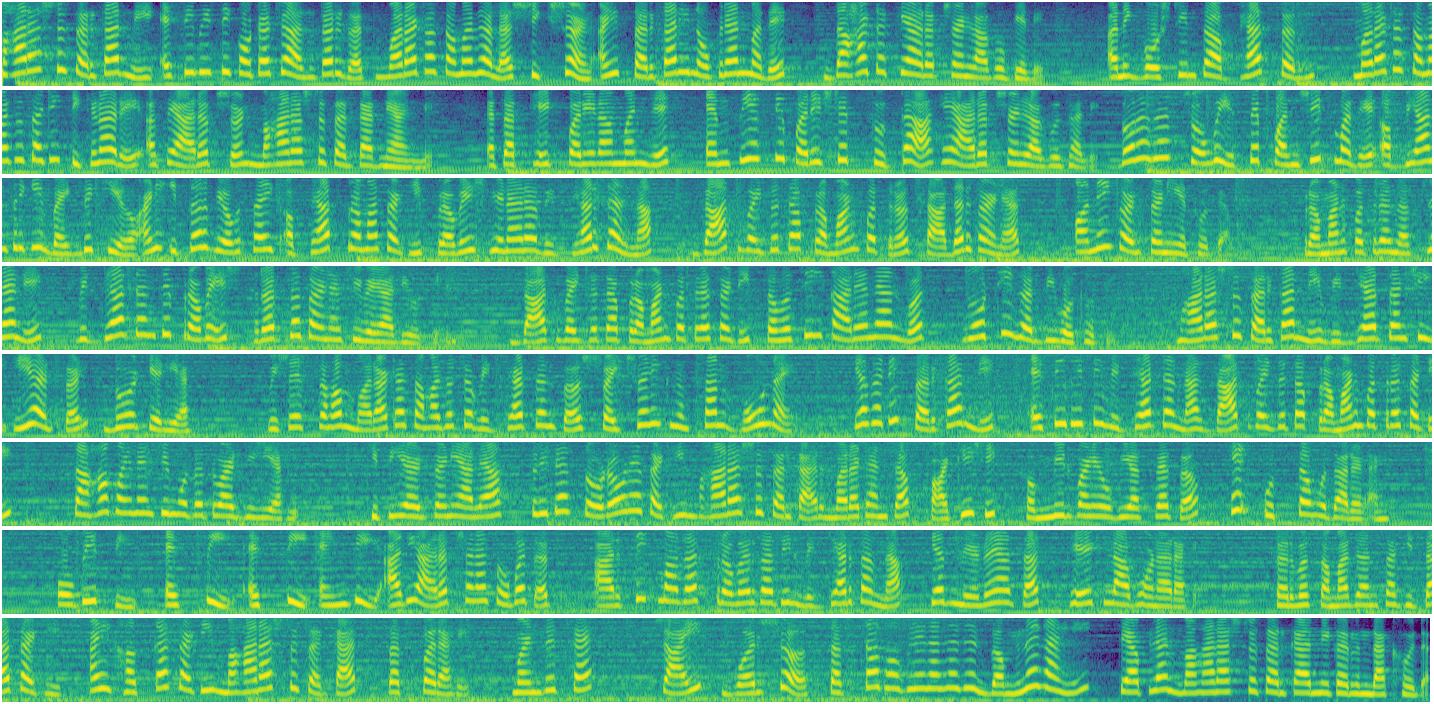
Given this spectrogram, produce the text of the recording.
महाराष्ट्र सरकारने एससीबीसी कोटाच्या अंतर्गत मराठा समाजाला शिक्षण आणि सरकारी नोकऱ्यांमध्ये दहा टक्के आरक्षण लागू केले. अनेक गोष्टींचा अभ्यास करून मराठा समाजासाठी टिकणारे असे आरक्षण महाराष्ट्र सरकारने आणले. याचा थेट परिणाम म्हणजे एमपीएससी परीक्षेत सुद्धा हे आरक्षण लागू झाले. दोन हजार चोवीस ते पंचवीसमध्ये अभियांत्रिकी वैद्यकीय आणि इतर व्यावसायिक अभ्यासक्रमासाठी प्रवेश घेणाऱ्या विद्यार्थ्यांना जात वैधता प्रमाणपत्र सादर करण्यात अनेक अडचणी येत होत्या. प्रमाणपत्र नसल्याने विद्यार्थ्यांचे प्रवेश रद्द करण्याची वेळ आली होती. जात वैधता प्रमाणपत्रासाठी तहसील कार्यालयांवर मोठी गर्दी होत होती. महाराष्ट्र सरकारने विद्यार्थ्यांची ही अडचण दूर केली आहे. विशेषतः मराठा समाजाच्या विद्यार्थ्यांचं शैक्षणिक नुकसान होऊ नये. यासाठी सरकारने एसईबीसी विद्यार्थ्यांना जात वैधता प्रमाणपत्रासाठी सहा महिन्यांची मुदतवाढ दिली आहे. किती अडचणी आल्या तरी त्या सोडवण्यासाठी महाराष्ट्र सरकार मराठ्यांच्या पाठीशी खंबीरपणे उभी असल्याचं हे उत्तम उदाहरण आहे. OBC S C S T N T आदी आरक्षणासोबतच आर्थिक मागास प्रवर्गातील विद्यार्थ्यांना या निर्णयाचा थेट लाभ होणार आहे. सर्व समाजांच्या हितासाठी आणि हक्कासाठी महाराष्ट्र सरकार तत्पर आहे. म्हणजेच काय? चाळीस वर्ष सत्ता भोगलेल्यांना जे जमले नाही ते आपल्या महाराष्ट्र सरकारने करून दाखवलं.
